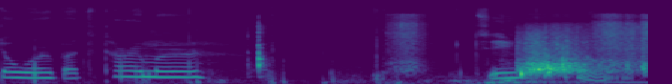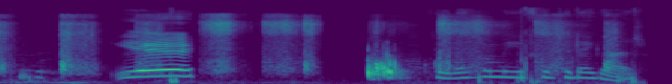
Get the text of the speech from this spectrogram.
don't worry about the timer. See? Yeah! So that's gonna be it for today, guys.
